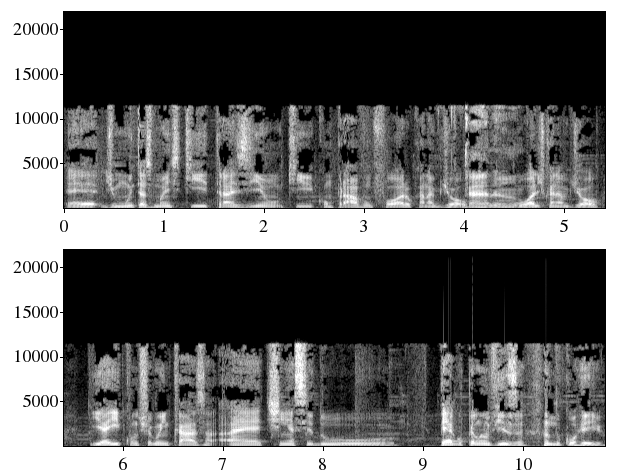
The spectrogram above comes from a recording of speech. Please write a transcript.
é, de muitas mães que traziam, que compravam fora o canabidiol, Caramba. o óleo de canabidiol, e aí quando chegou em casa é, tinha sido pego pela Anvisa no correio.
